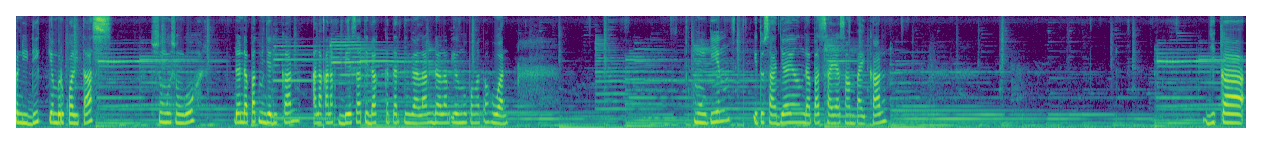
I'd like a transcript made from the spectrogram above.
pendidik yang berkualitas sungguh-sungguh dan dapat menjadikan anak-anak desa tidak ketertinggalan dalam ilmu pengetahuan. Mungkin itu saja yang dapat saya sampaikan. Jika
